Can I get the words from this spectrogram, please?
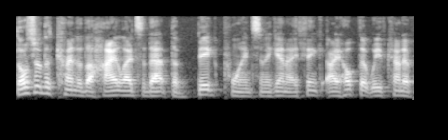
those are the kind of the highlights of that, the big points. And again, I think I hope that we've kind of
